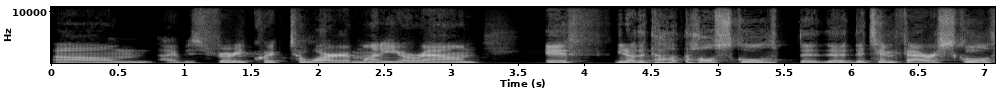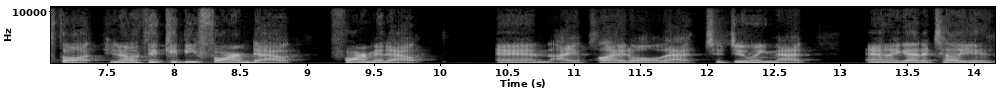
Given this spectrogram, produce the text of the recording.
Um, I was very quick to wire money around. If you know the, the whole school, the, the, the Tim Ferriss school of thought, you know, if it could be farmed out, farm it out. And I applied all that to doing that. And I got to tell you,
